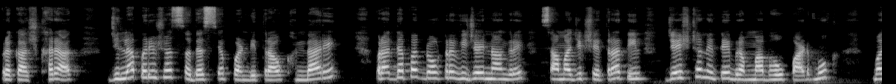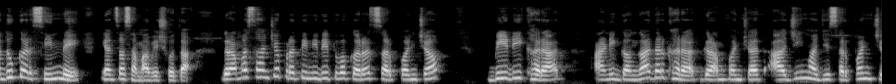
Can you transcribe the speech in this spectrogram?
प्रकाश खरात जिल्हा परिषद सदस्य पंडितराव खंडारे प्राध्यापक डॉक्टर विजय नांगरे सामाजिक क्षेत्रातील ज्येष्ठ नेते ब्रह्माभाऊ पाडमुख मधुकर शिंदे यांचा समावेश होता. ग्रामस्थांचे प्रतिनिधित्व करत सरपंच बी डी खरात आणि गंगाधर खरात ग्रामपंचायत आजी माजी सरपंच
